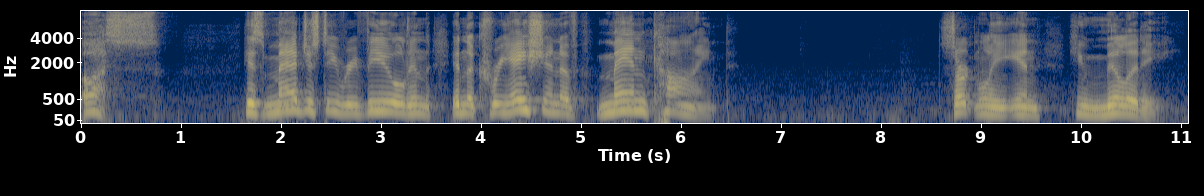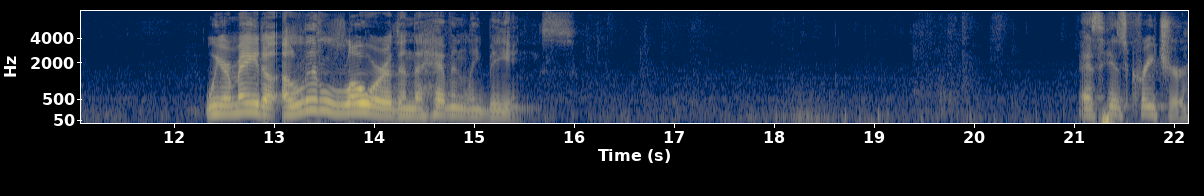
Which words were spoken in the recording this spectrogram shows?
us. His majesty revealed in, in the creation of mankind. Certainly in humility. We are made a, a little lower than the heavenly beings. As his creature,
